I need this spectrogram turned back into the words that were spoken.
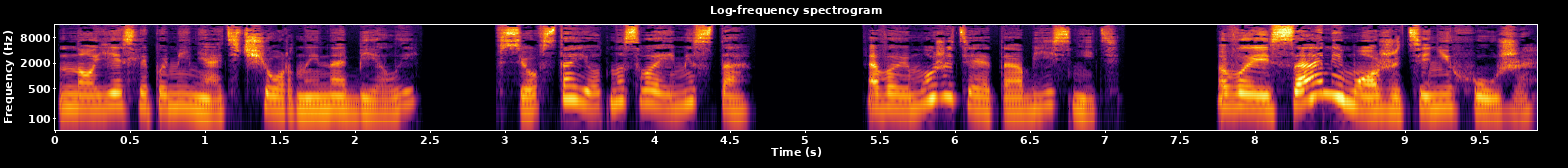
Но если поменять черный на белый, все встает на свои места. Вы можете это объяснить? Вы и сами можете не хуже.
